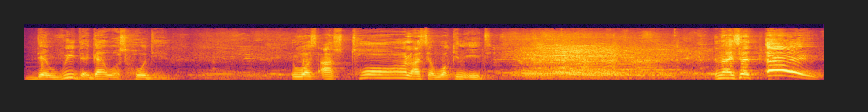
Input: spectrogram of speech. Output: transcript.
the weed the guy was holding, it was as tall as a walking aid. And I said, "Hey!"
